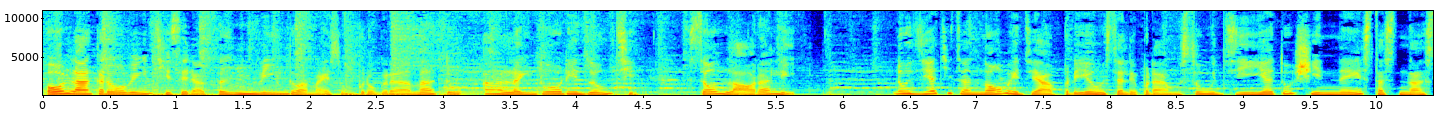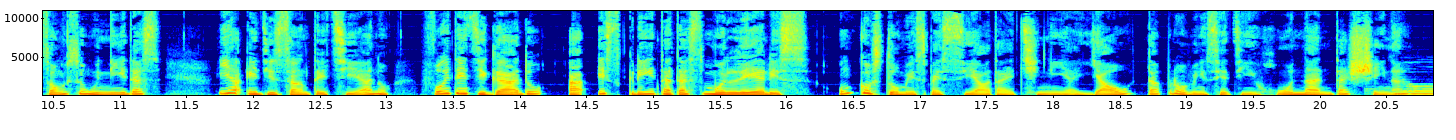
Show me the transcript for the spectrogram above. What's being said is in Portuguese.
Olá, caro ouvinte, seja bem-vindo a mais um programa do Além do Horizonte. Sou Laura Lee. No dia 19 de abril, celebramos o Dia do Chinês das Nações Unidas e a edição deste ano foi dedicada à escrita das mulheres, um costume especial da etnia Yao da província de Hunan, da China.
